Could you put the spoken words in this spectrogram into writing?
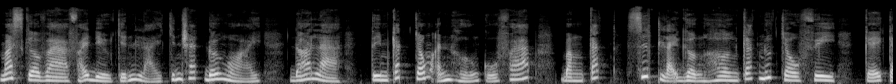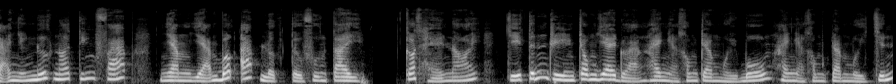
Moscow phải điều chỉnh lại chính sách đối ngoại, đó là tìm cách chống ảnh hưởng của Pháp bằng cách xích lại gần hơn các nước châu Phi, kể cả những nước nói tiếng Pháp, nhằm giảm bớt áp lực từ phương Tây. Có thể nói, chỉ tính riêng trong giai đoạn 2014-2019,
